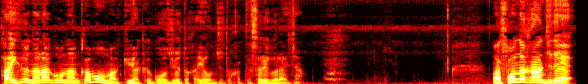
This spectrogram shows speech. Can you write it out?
台風7号なんかも、まあ、950とか40とかってそれぐらいじゃん。まあ、そんな感じで、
